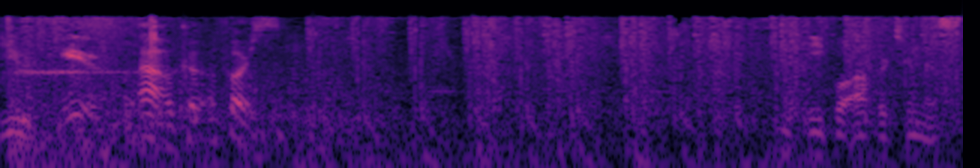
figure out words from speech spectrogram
You. You. Oh, co- of course. Equal opportunist.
